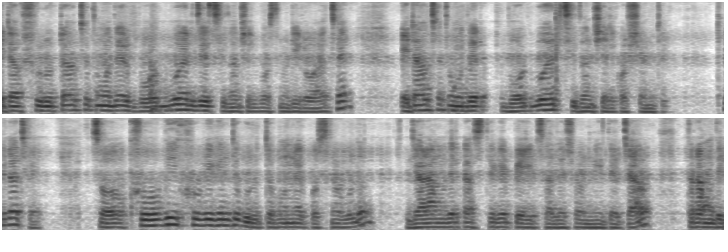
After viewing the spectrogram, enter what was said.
এটা শুরুটা হচ্ছে তোমাদের বোর্ড বইয়ের যে সৃজনশীল প্রশ্নটি রয়েছে, এটা হচ্ছে তোমাদের বোর্ড বইয়ের সৃজনশীল কোশ্চেনটি ঠিক আছে? সো খুবই খুবই কিন্তু গুরুত্বপূর্ণ প্রশ্নগুলো। যারা আমাদের কাছ থেকে পেইড সাজেশন নিতে চাও, তারা আমাদের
